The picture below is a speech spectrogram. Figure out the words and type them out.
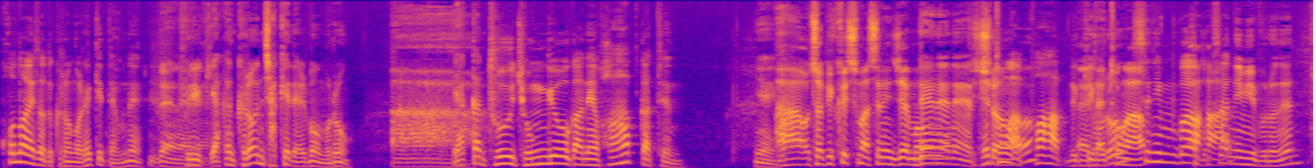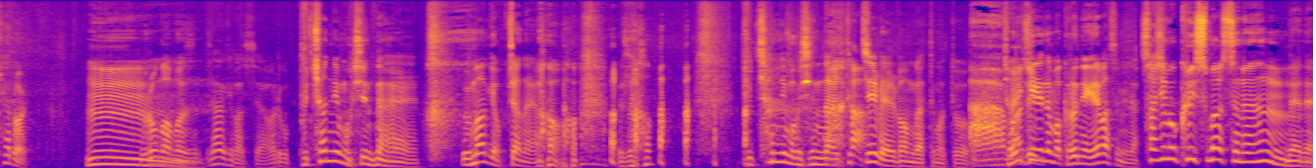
코너에서도 그런 걸 했기 때문에 네네. 둘이 약간 그런 자켓 앨범으로 아. 약간 두 종교 간의 화합 같은 예. 아, 어차피 크리스마스는 이제 뭐 네네네 그쵸? 대통합 화합 네, 느낌으로 네, 대통합, 스님과 화합. 목사님이 부르는 캐롤. 음. 이런 거 한번 생각해 봤어요. 그리고 부처님 오신 날 음악이 없잖아요. 그래서 부처님 오신 날 특집 앨범 같은 것도 아, 저희끼리는 막뭐 그런 얘기 해봤습니다. 사실 뭐 크리스마스는 네네.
